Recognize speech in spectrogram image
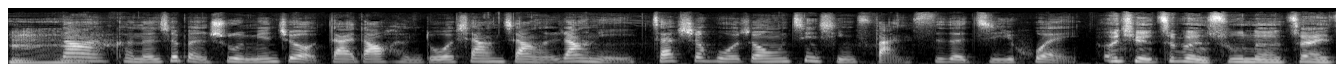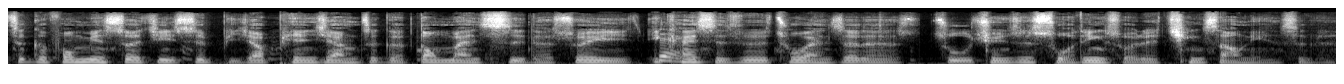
嗯，那可能这本书里面就有带到很多像这样让你在生活中进行反思的机会。而且这本书呢，在这个封面设计是比较偏向这个动漫式的，所以一开始是出版社的族群是锁定所谓的青少年，是不是？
